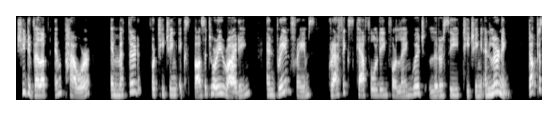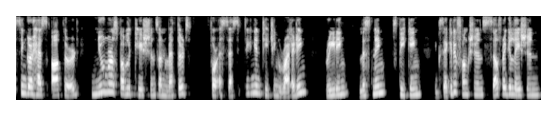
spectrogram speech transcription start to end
she developed Empower, a method for teaching expository writing and brain frames, graphic scaffolding for language, literacy, teaching, and learning. Dr. Singer has authored numerous publications on methods for assessing and teaching writing, reading, listening, speaking, executive functions, self regulation,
